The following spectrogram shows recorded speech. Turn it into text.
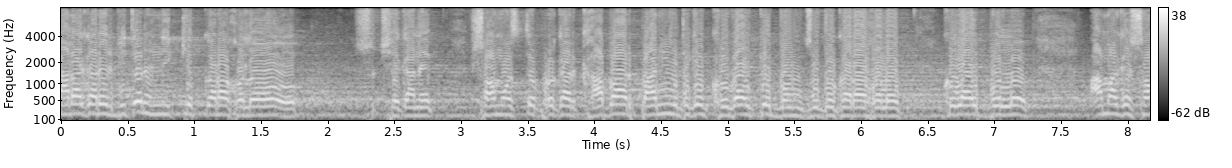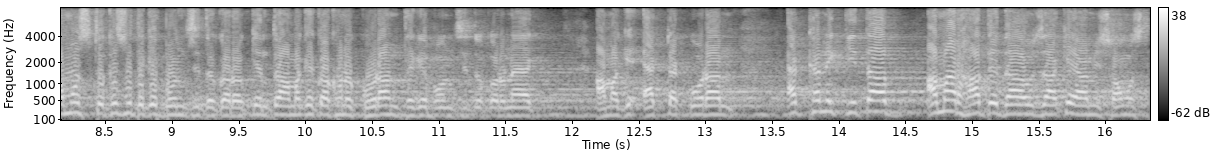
কারাগারের ভিতরে নিক্ষেপ করা হলো। সেখানে সমস্ত প্রকার খাবার, পানীয় থেকে খুবাইকে বঞ্চিত করা হলো। খোবাইব বলল, আমাকে সমস্ত কিছু থেকে বঞ্চিত করো, কিন্তু আমাকে কখনো কোরআন থেকে বঞ্চিত করো না। এক আমাকে একটা কোরআন, একখানি কিতাব আমার হাতে দাও, যাকে আমি সমস্ত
